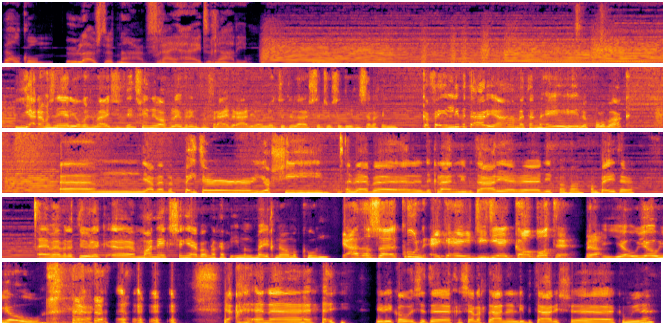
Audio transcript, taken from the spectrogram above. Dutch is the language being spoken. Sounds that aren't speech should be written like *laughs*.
Welkom. U luistert naar Vrijheid Radio. Ja, dames en heren, jongens en meisjes. Dit is weer een nieuwe aflevering van Vrijheid Radio. Leuk dat u luistert tussen die gezellig in Café Libertaria met een hele volle bak. Ehm, ja, we hebben Peter, Yoshi en we hebben de kleine libertariër uh, die van, van, van Peter. En we hebben natuurlijk uh, Mannix en jij hebt ook nog even iemand meegenomen, Koen. Ja, dat is uh, Koen, a.k.a. DJ Calbotte. Ja. Yo, yo, yo. *laughs* ja. *laughs* ja, en uh, *laughs* jullie komen, zitten gezellig daar in de libertarische commune. Daar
